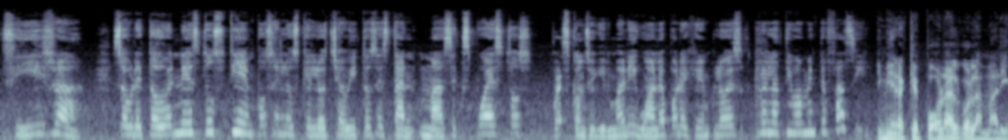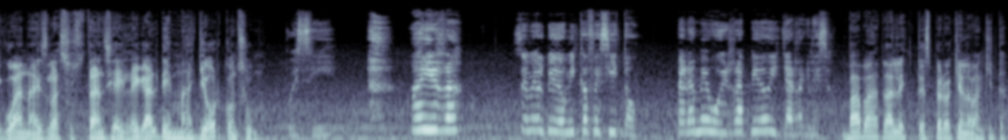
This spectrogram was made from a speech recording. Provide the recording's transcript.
Sí, Isra, sobre todo en estos tiempos en los que los chavitos están más expuestos, pues conseguir marihuana, por ejemplo, es relativamente fácil. Y mira que por algo la marihuana es la sustancia ilegal de mayor consumo. Pues sí. ¡Ay, Isra! Se me olvidó mi cafecito. Espérame, voy rápido y ya regreso. Baba, dale, te espero aquí en la banquita.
